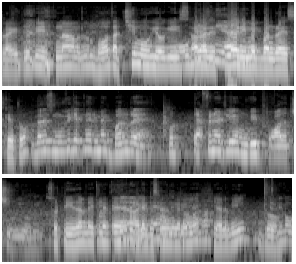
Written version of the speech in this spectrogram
राइट क्योंकि इतना मतलब बहुत अच्छी मूवी होगी। अगर इतने रिमेक बन रहे हैं इसके तो। अगर इस मूवी के इतने रिमेक बन रहे हैं तो डेफिनेटली ये मूवी बहुत अच्छी हुई होगी। सो टीजर देख लेते हैं आगे डिस्कशन करेंगे। Here we go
